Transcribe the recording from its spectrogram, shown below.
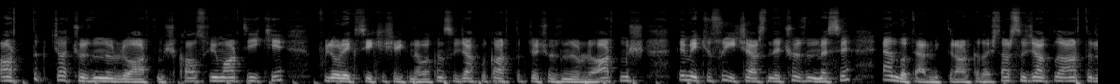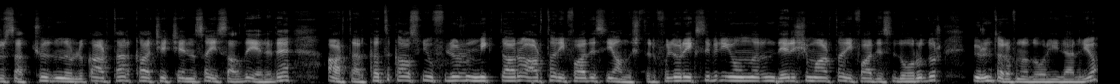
arttıkça çözünürlüğü artmış. Kalsiyum artı 2, flor eksi 2 şeklinde bakın. Sıcaklık arttıkça çözünürlüğü artmış. Demek ki su içerisinde çözünmesi endotermiktir arkadaşlar. Sıcaklığı artırırsak çözünürlük artar. KÇÇ'nin sayısal değeri de artar. Katı kalsiyum florun miktarı artar ifadesi yanlıştır. Flor eksi 1 iyonların derişimi artar ifadesi doğrudur. Ürün tarafına doğru ilerliyor.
